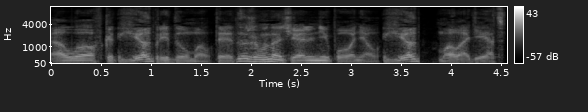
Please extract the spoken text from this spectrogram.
а ловко я придумал. Ты даже вначале не понял. Я молодец.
